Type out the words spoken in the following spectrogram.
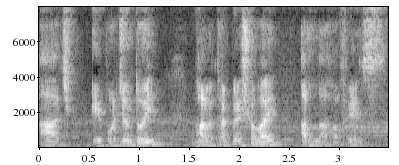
আজ এ পর্যন্তই। ভালো থাকবেন সবাই। আল্লাহ হাফেজ।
